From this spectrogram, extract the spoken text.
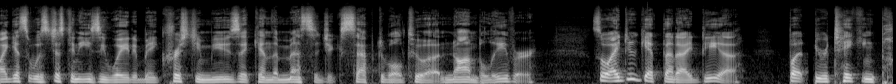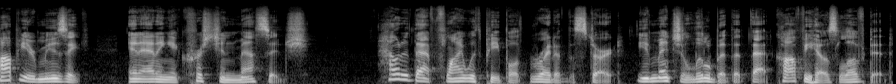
I guess it was just an easy way to make Christian music and the message acceptable to a non believer. So I do get that idea, but you're taking popular music and adding a Christian message. How did that fly with people right at the start? You mentioned a little bit that that coffee house loved it.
